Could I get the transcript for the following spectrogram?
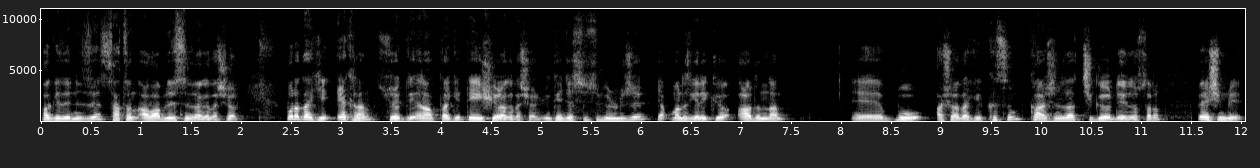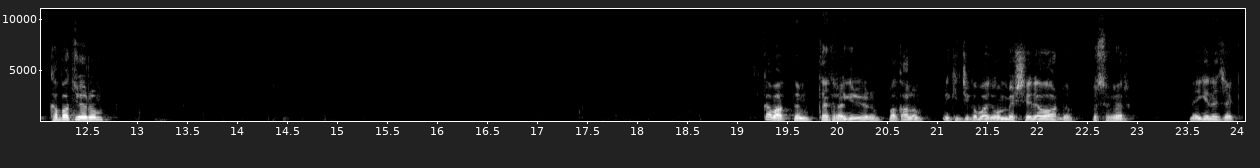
paketinizi satın alabilirsiniz arkadaşlar. Buradaki ekran sürekli en alttaki değişiyor arkadaşlar. İlk önce siz süpürünüzü yapmanız gerekiyor. Ardından e, bu aşağıdaki kısım karşınıza çıkıyor değerli dostlarım. Ben şimdi kapatıyorum. Kapattım. Tekrar giriyorum. Bakalım. 2 GB 15 TL vardı. Bu sefer ne gelecek?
